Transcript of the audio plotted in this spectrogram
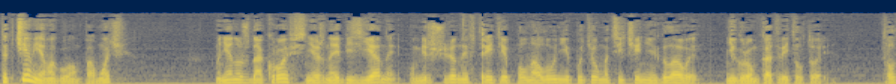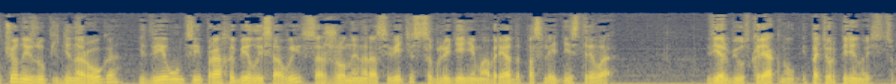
«Так чем я могу вам помочь?» Мне нужна кровь снежной обезьяны, умерщвленной в третье полнолуние путем отсечения головы, — негромко ответил Тори. Толченый зуб единорога и две унции праха белой совы, сожженной на рассвете с соблюдением обряда последняя стрела. Вербиус крякнул и потер переносицу.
